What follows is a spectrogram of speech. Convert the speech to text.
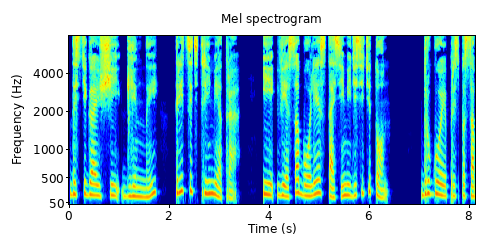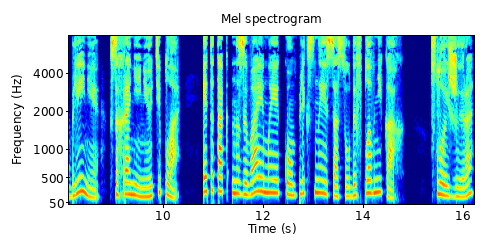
достигающий длины 33 метра и веса более 170 тонн. Другое приспособление к сохранению тепла – это так называемые комплексные сосуды в плавниках. Слой жира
